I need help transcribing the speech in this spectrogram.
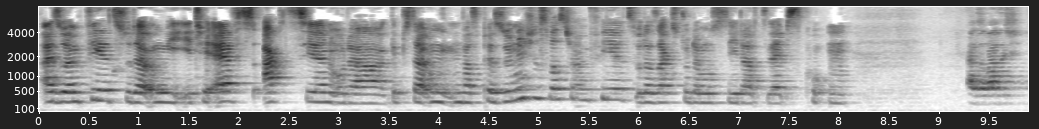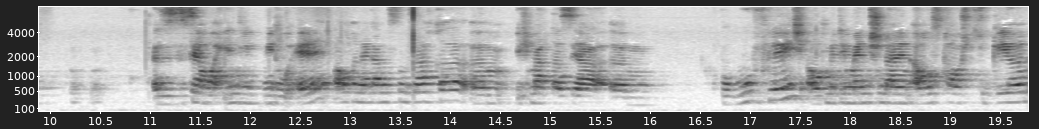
Also empfiehlst du da irgendwie ETFs, Aktien oder gibt es da irgendwas Persönliches, was du empfiehlst? Oder sagst du, da muss jeder selbst gucken? Also was ich, also es ist ja auch individuell auch in der ganzen Sache. Ähm, ich mache das ja ähm, beruflich, auch mit den Menschen da in Austausch zu gehen.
